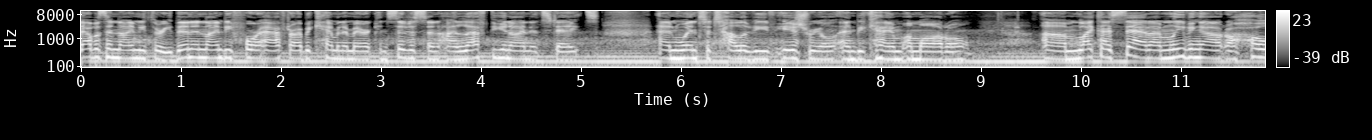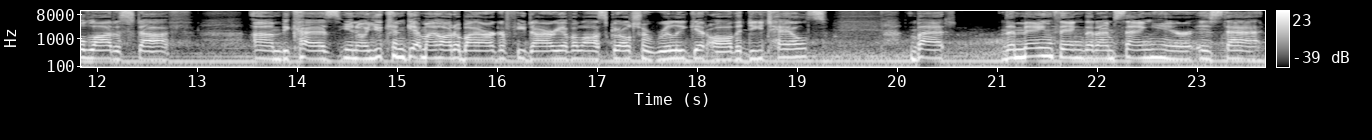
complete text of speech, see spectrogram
that was in 93. Then in 94, after I became an American citizen, I left the United States and went to Tel Aviv, Israel, and became a model. Um, like I said, I'm leaving out a whole lot of stuff um, because, you know, you can get my autobiography, Diary of a Lost Girl, to really get all the details. But the main thing that I'm saying here is that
